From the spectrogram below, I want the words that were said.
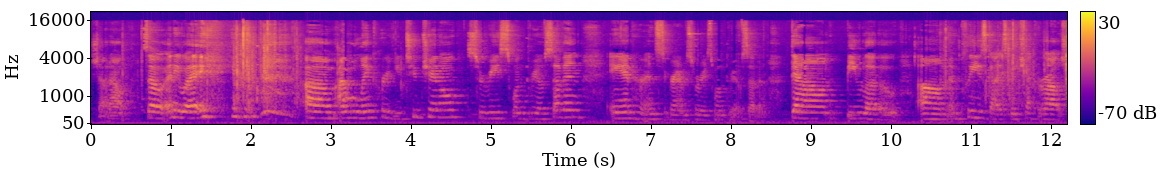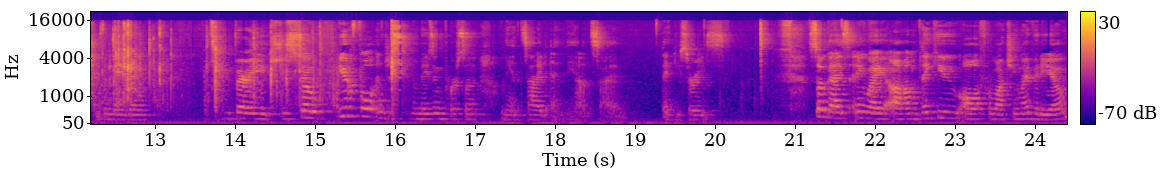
Shout out. So anyway, um, I will link her YouTube channel, Cerise1307, and her Instagram, Cerise1307, down below. Um, and please, guys, go check her out. She's amazing very, she's so beautiful and just an amazing person on the inside and the outside. Thank you, Cerise. So guys, anyway, um, thank you all for watching my video.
